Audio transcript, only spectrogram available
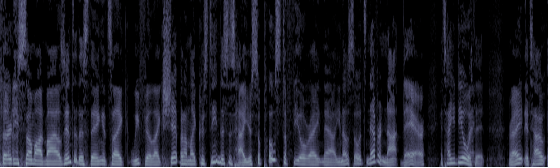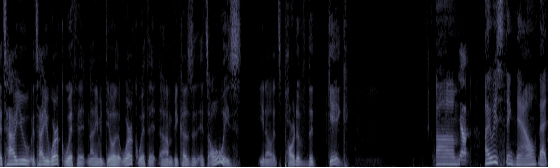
thirty some odd miles into this thing, it's like we feel like shit. But I'm like, Christine, this is how you're supposed to feel right now, you know. So it's never not there. It's how you deal with Right. it, right? It's how it's how you it's how you work with it. Not even deal with it, work with it, um, because it's always, you know, it's part of the gig. Um, yep. I always think now that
